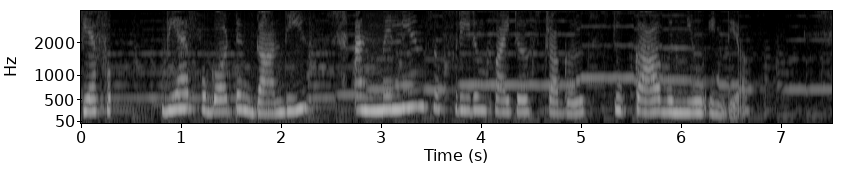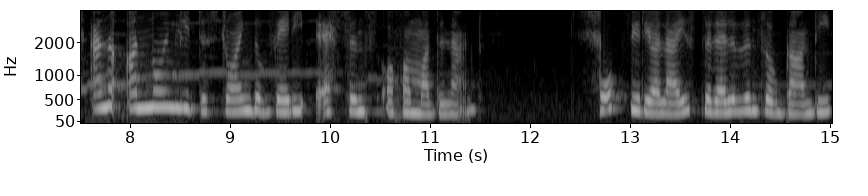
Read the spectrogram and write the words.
We have, we have forgotten Gandhi's and millions of freedom fighters' struggle to carve a new India and are unknowingly destroying the very essence of our motherland. Hope we realize the relevance of Gandhi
